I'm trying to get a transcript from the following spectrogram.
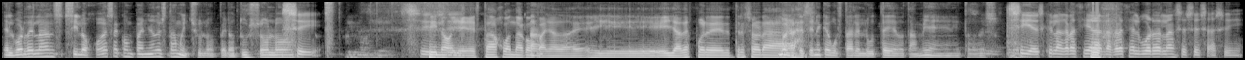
El Borderlands, si lo juegas acompañado está muy chulo, pero tú solo... Sí. Sí, no, Y estaba jugando ah. acompañado ¿eh? y, ya después de tres horas... Bueno, te tiene que gustar el luteo también y todo eso. Sí, es que la gracia, la gracia del Borderlands es esa, sí.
